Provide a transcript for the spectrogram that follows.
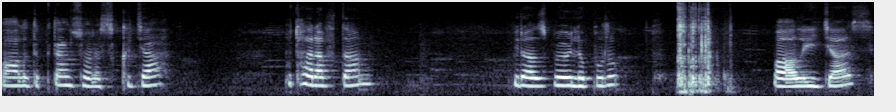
Bağladıktan sonra sıkıca bu taraftan biraz böyle vurup bağlayacağız.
